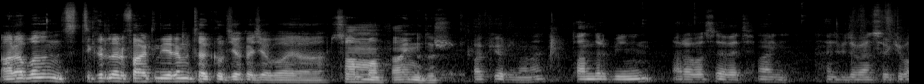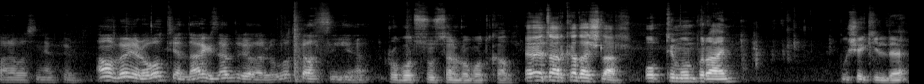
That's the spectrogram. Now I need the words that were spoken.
Arabanın stickerları farklı yere mi takılacak acaba ya? Sanmam. Aynıdır. Bakıyoruz hemen. Thunderbee'nin arabası evet aynı. Hadi bir de ben söküp arabasını yapıyorum. Ama böyle robot yani daha güzel duruyorlar. Robot kalsın ya. Robotsun sen robot kal. Evet arkadaşlar. Optimum Prime bu şekilde.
